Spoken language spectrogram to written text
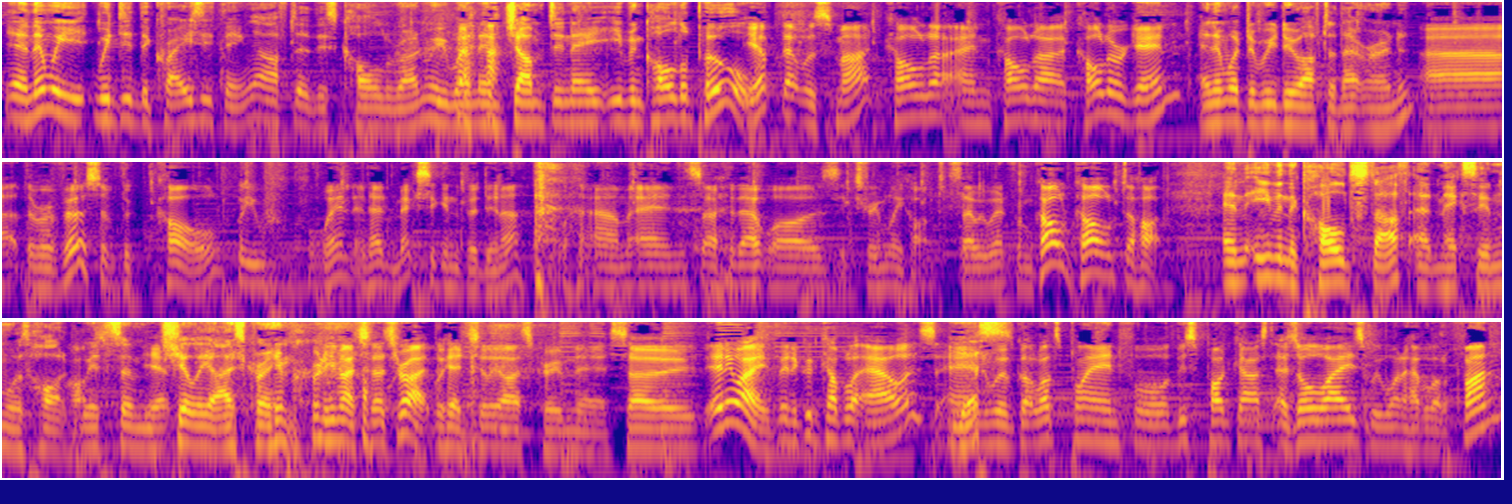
Yeah, and then we, we did the crazy thing after this cold run. We went and jumped in a even colder pool. Yep, that was smart. Colder and colder, colder again. And then what did we do after that, Ronan? Uh, the reverse of the cold, we went and had Mexican for dinner, um, and so that was extremely hot. So we went from cold, cold to hot. And even the cold stuff at Mexican was hot, Hot. with some Yep. chili ice cream. Pretty much, that's right. We had chili ice cream there. So, anyway, been a good couple of hours, and Yes. we've got lots planned for this podcast. As always, we want to have a lot of fun,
